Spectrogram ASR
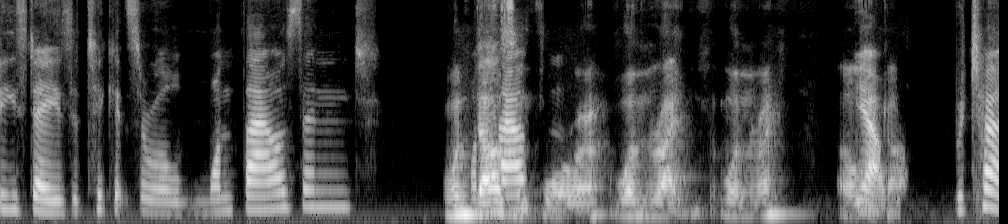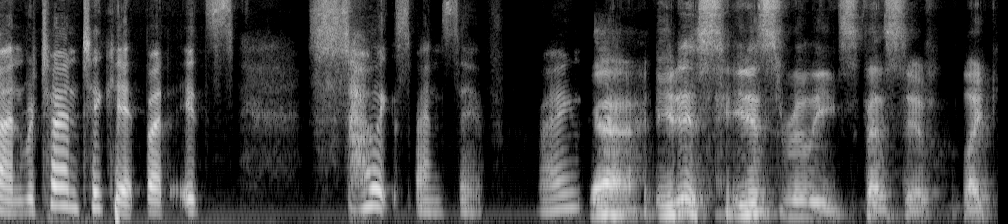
These days, the tickets are all 1,000 one thousand 1,000. for one right one right oh Yeah. my god return return ticket, but it's so expensive, right? Yeah, it is. It is really expensive. Like,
